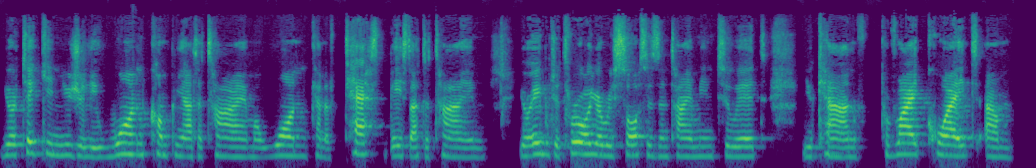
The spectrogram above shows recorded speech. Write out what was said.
you're taking usually one company at a time or one kind of test based at a time. You're able to throw all your resources and time into it. You can provide quite um,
